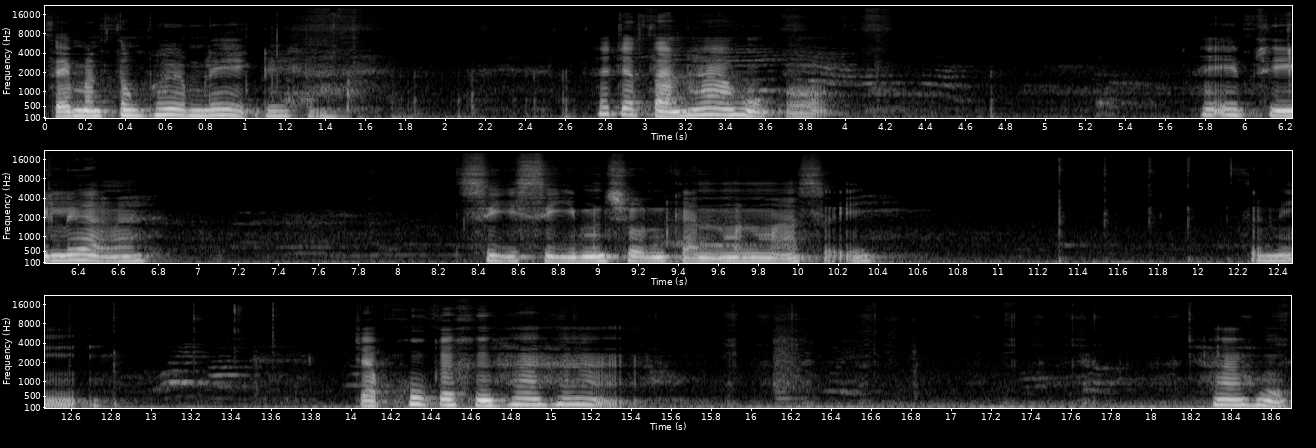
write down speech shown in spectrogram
แต่มันต้องเพิ่มเลขด้วยค่ะ ถ้าจะตัดห้าหกออก ให้เอฟซีเลือกนะสีสีมันชนกันมันมาสวยตัวนี้ จับคู่ก็คือห้าห้าห้าหก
